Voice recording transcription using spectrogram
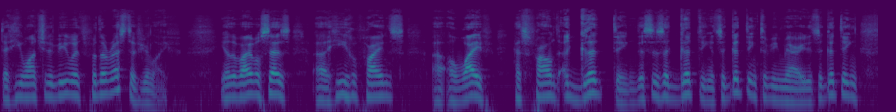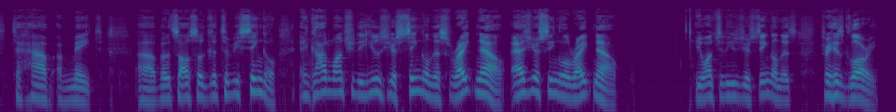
that He wants you to be with for the rest of your life. You know, the Bible says, uh, "He who finds uh, a wife has found a good thing." This is a good thing. It's a good thing to be married. It's a good thing to have a mate. Uh, but it's also good to be single. And God wants you to use your singleness right now, as you're single right now. He wants you to use your singleness for His glory,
